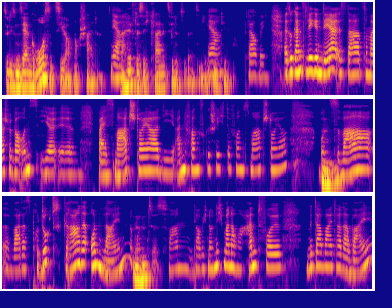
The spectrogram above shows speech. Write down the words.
zu diesem sehr großen Ziel auch noch scheitern. Ja. Da hilft es, sich kleine Ziele zu setzen, definitiv. Ja glaube ich. Also ganz legendär ist da zum Beispiel bei uns hier äh, bei Smartsteuer die Anfangsgeschichte von Smartsteuer. Und mhm. zwar äh, war das Produkt gerade online mhm. und es waren, glaube ich, noch nicht mal eine Handvoll Mitarbeiter dabei,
